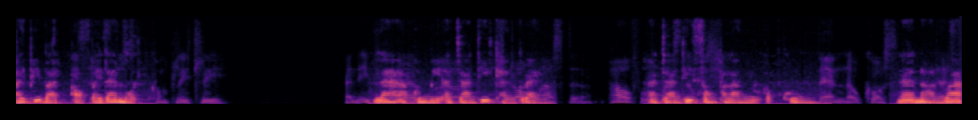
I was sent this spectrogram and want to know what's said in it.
ภัยพิบัติออกไปได้หมด และหากคุณมีอาจารย์ที่แข็งแกร่ง อาจารย์ที่ทรงพลังอยู่กับคุณ แน่นอนว่า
